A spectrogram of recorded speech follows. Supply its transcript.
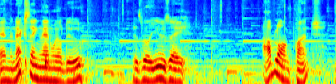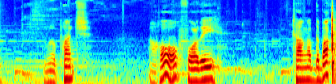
And the next thing then we'll do is we'll use a oblong punch and we'll punch a hole for the tongue of the buckle.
